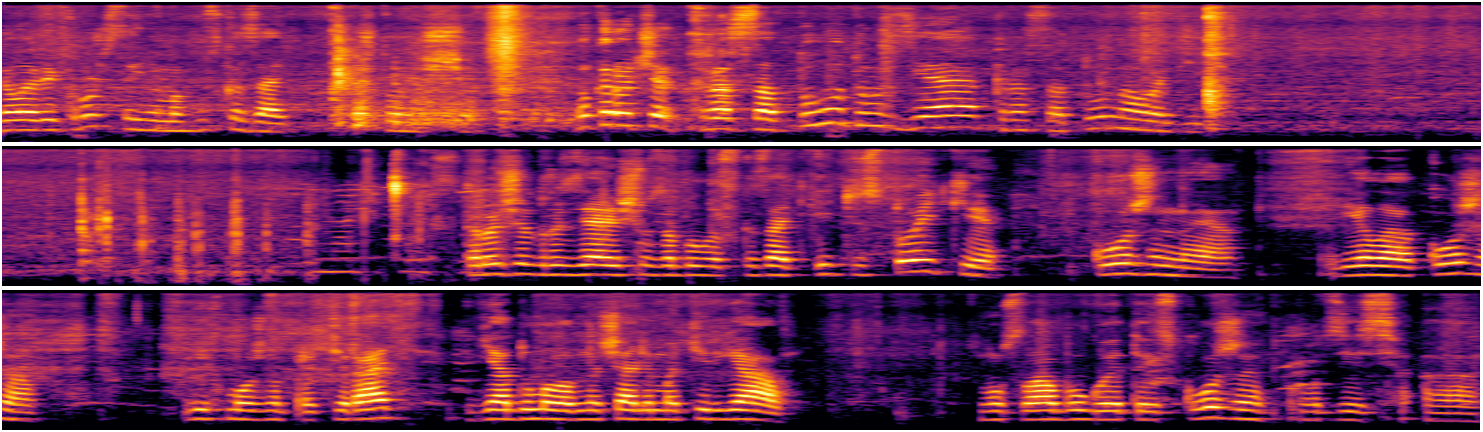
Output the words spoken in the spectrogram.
голове кружится и не могу сказать, что еще. Ну, короче, красоту, друзья, красоту наводить. Короче, друзья, еще забыла сказать, эти стойки кожаные, белая кожа, их можно протирать. Я думала вначале материал, ну, слава богу, это из кожи. Вот здесь а,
